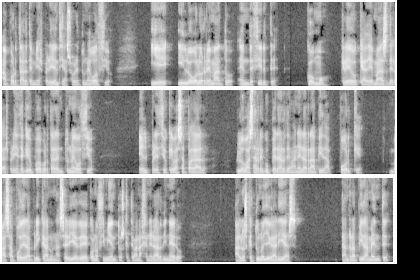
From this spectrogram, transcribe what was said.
aportarte mi experiencia sobre tu negocio y, y luego lo remato en decirte cómo creo que además de la experiencia que yo puedo aportar en tu negocio, el precio que vas a pagar lo vas a recuperar de manera rápida porque vas a poder aplicar una serie de conocimientos que te van a generar dinero a los que tú no llegarías tan rápidamente,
